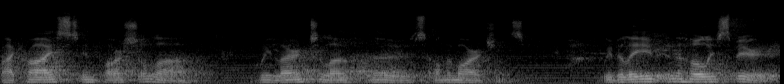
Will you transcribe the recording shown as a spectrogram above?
By Christ's impartial love, we learn to love those on the margins. We believe in the Holy Spirit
